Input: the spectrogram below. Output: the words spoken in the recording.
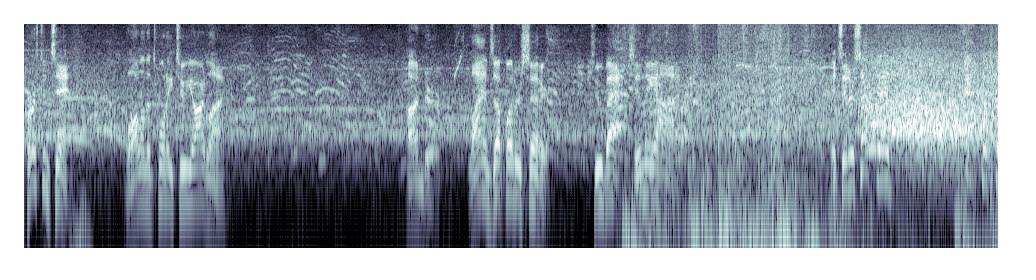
First and 10. Ball on the 22-yard line. Under. Lines up under center. Two backs in the I. It's intercepted at the 30.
